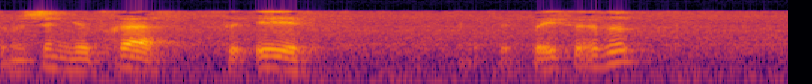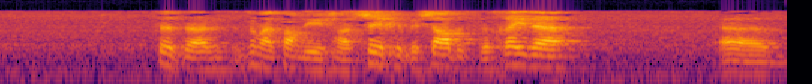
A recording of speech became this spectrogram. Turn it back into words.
So Mashin Yudches Seif Seif is it? Says that it's talking about somebody who's Hasheichi b'Shabbos l'Chayda. Um,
